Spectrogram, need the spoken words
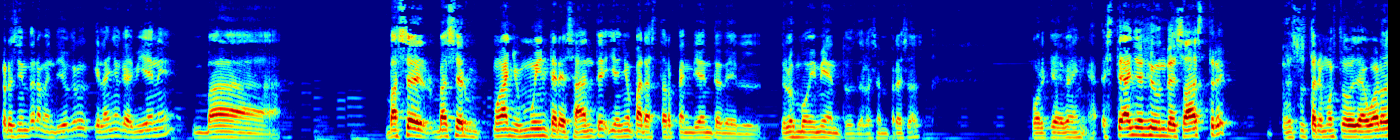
pero sinceramente yo creo que el año que viene va, va, a, ser, va a ser un año muy interesante y año para estar pendiente del, de los movimientos de las empresas. Porque venga, este año ha sido un desastre, eso estaremos todos acuerdo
